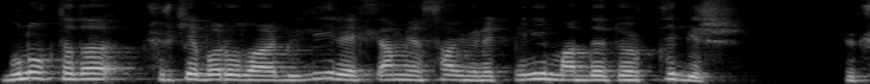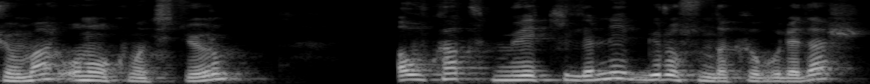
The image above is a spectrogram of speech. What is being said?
Bu noktada Türkiye Barolar Birliği Reklam Yasal Yönetmeliği madde 4'te bir hüküm var. Onu okumak istiyorum. Avukat müvekkillerini bürosunda kabul eder.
